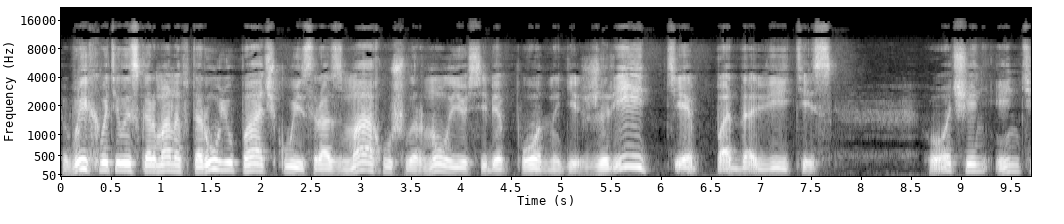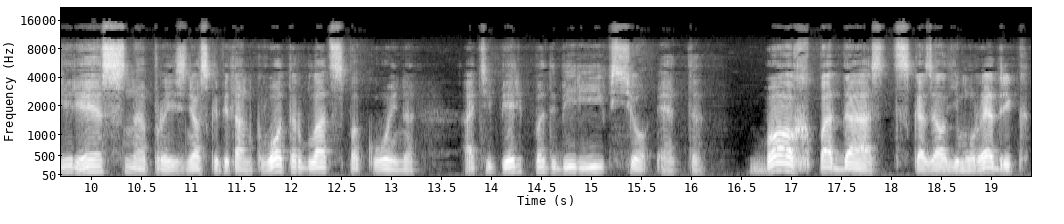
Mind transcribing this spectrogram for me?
выхватил из кармана вторую пачку и с размаху швырнул ее себе под ноги. «Жрите, подавитесь!» «Очень интересно», — произнес капитан Квотерблат спокойно. «А теперь подбери все это». «Бог подаст», — сказал ему Редрик,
